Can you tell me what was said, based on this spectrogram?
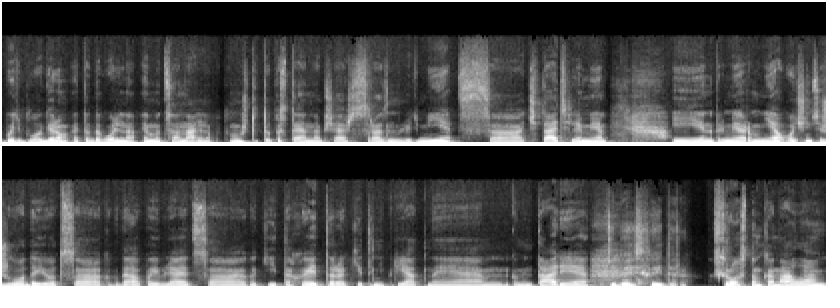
быть блогером — это довольно эмоционально, потому что ты постоянно общаешься с разными людьми, с а, читателями. И, например, мне очень тяжело дается, когда появляются какие-то хейтеры, какие-то неприятные комментарии. У тебя есть хейтеры? С ростом канала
